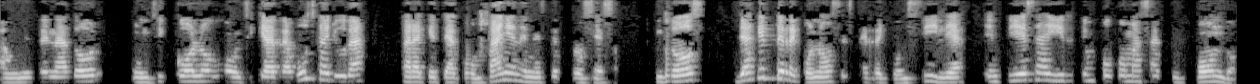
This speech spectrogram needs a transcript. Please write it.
a un entrenador, un psicólogo, un psiquiatra. Busca ayuda para que te acompañen en este proceso. Dos, ya que te reconoces, te reconcilias, empieza a irte un poco más a tu fondo,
